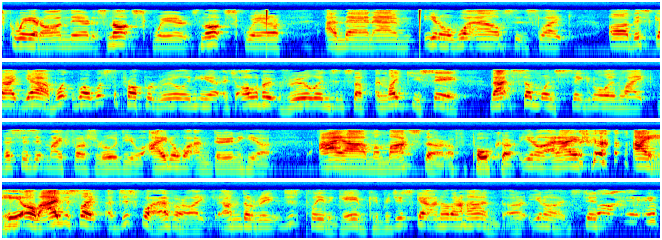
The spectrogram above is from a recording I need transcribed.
square on there. It's not square. It's not square. And then, um, you know, what else? It's like, oh, this guy, yeah. What? Well, what's the proper ruling here? It's all about rulings and stuff. And like you say, that's someone signaling like, this isn't my first rodeo. I know what I'm doing here. I am a master of poker, you know, and I I hate all that. I just like uh, just whatever, like underrated. Just play the game. Could we just get another hand, or you know, it's just Well, it's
